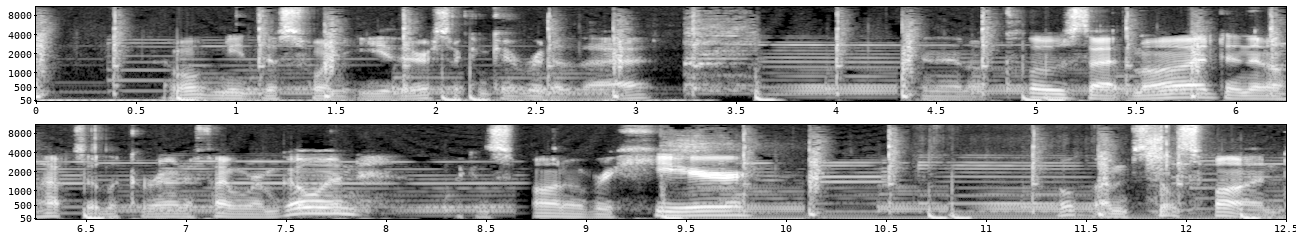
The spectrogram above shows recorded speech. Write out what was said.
I won't need this one either, so I can get rid of that. And then I'll close that mod, and then I'll have to look around to find where I'm going. I can spawn over here. Oh, I'm still spawned.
